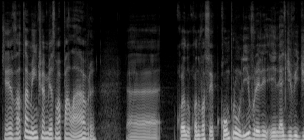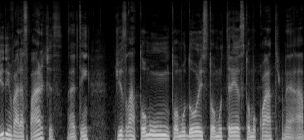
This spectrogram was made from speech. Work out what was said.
Que é exatamente a mesma palavra. Uh, quando, quando você compra um livro, ele, ele é dividido em várias partes, né? tem diz lá tomo 1, tomo 2, tomo 3, tomo 4, né? A,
